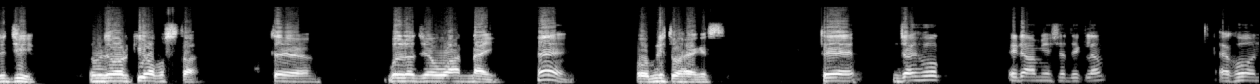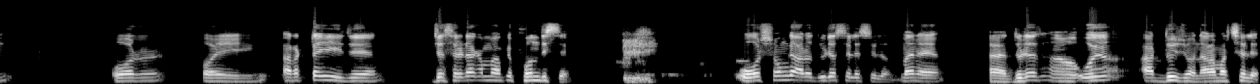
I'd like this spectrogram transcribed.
যে জি। ওর কি অবস্থা? বলল যে, ও আর নাই। হ্যাঁ? ও মৃত হয়ে গেছে। তো যাই হোক, এটা আমি এসে দেখলাম। এখন ওর ওই আরেকটাই যে যে ছেলেটা আমাকে ফোন দিছে, ওর সঙ্গে আরও দুইটা ছেলে ছিল। মানে দুইটা ওই আর দুইজন আর আমার ছেলে।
